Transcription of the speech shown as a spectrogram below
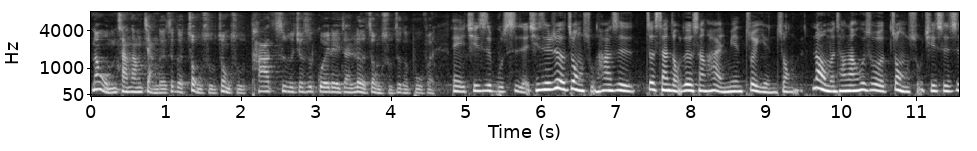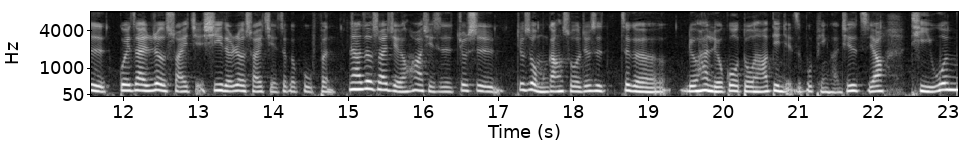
那我们常常讲的这个中暑，中暑它是不是就是归类在热中暑这个部分？哎，其实不是，哎，其实热中暑它是这三种热伤害里面最严重的。那我们常常会说的中暑，其实是归在热衰竭，西医的热衰竭这个部分。那热衰竭的话，其实就是就是我们刚刚说的，就是这个流汗流过多，然后电解质不平衡。其实只要体温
